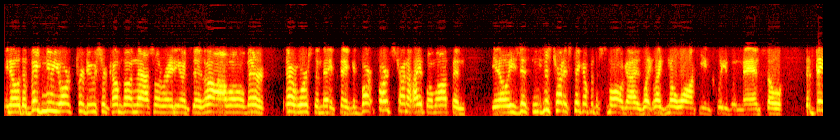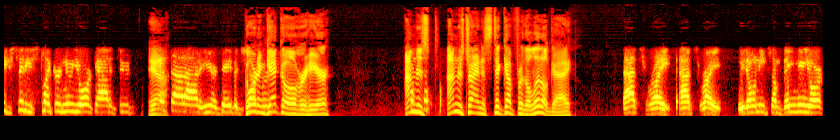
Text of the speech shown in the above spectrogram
you know the big New York producer comes on national radio and says, "Oh well, they're they're worse than they think." And Bart, Bart's trying to hype them up, and you know he's just he's just trying to stick up with the small guys like like Milwaukee and Cleveland, man. So the big city slicker New York attitude. Yeah. Get that out of here, David. Gordon Shepard. Gekko over here. I'm just I'm just trying to stick up for the little guy. That's right. That's right. We don't need some big New York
